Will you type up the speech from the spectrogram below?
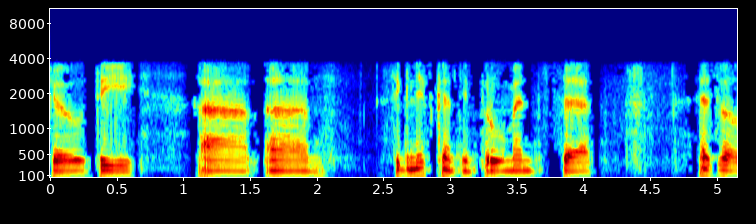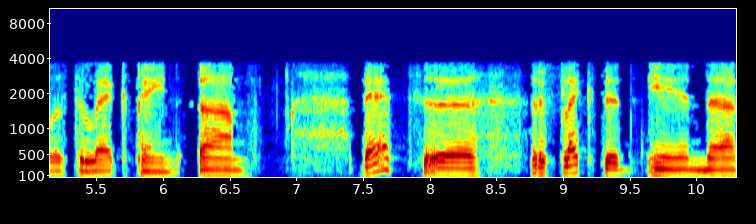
showed the uh, um, significant improvements uh, as well as the leg pain. Um, that uh, reflected in uh,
